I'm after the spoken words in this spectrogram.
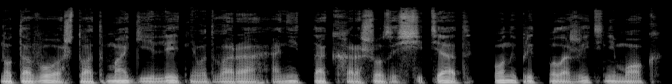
Но того, что от магии летнего двора они так хорошо защитят, он и предположить не мог.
